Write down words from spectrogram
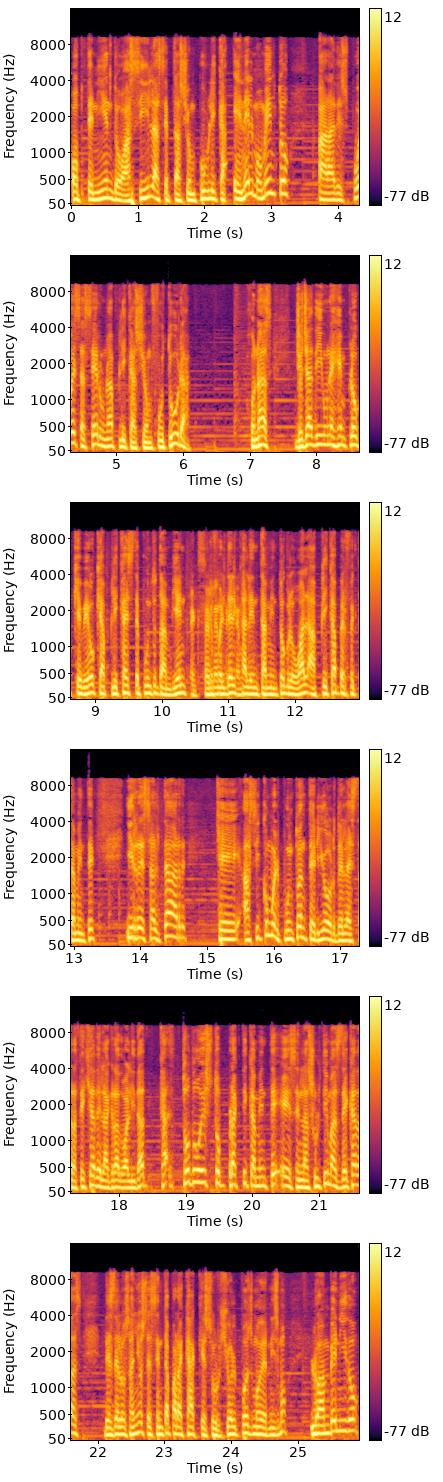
obteniendo así la aceptación pública en el momento para después hacer una aplicación futura. Jonás, yo ya di un ejemplo que veo que aplica este punto también, fue el del calentamiento global, aplica perfectamente, y resaltar que así como el punto anterior de la estrategia de la gradualidad, todo esto prácticamente es en las últimas décadas, desde los años 60 para acá que surgió el postmodernismo, lo han venido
